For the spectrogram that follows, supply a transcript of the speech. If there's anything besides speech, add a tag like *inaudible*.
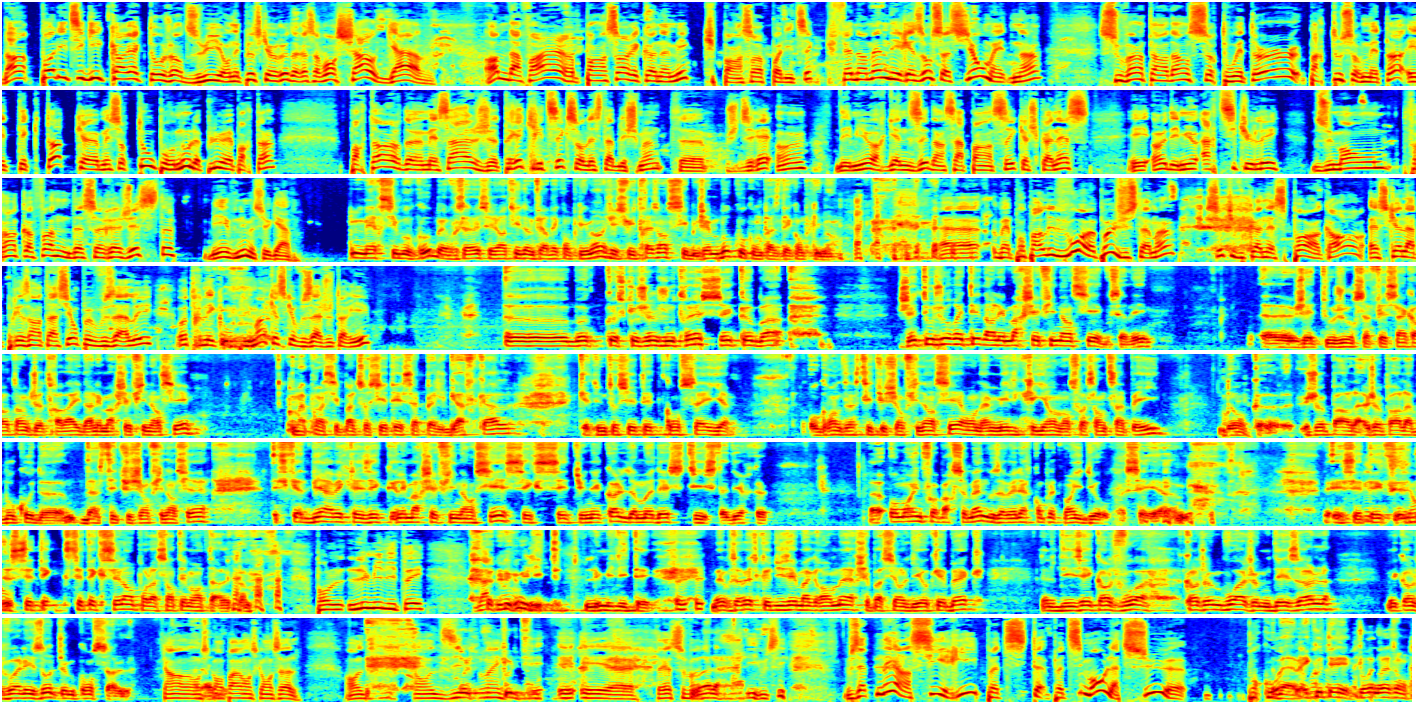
Dans Politigui Correct aujourd'hui, on est plus qu'heureux de recevoir Charles Gave. Homme d'affaires, penseur économique, penseur politique, phénomène des réseaux sociaux maintenant, souvent tendance sur Twitter, partout sur Meta et TikTok, euh, mais surtout pour nous le plus important, porteur d'un message très critique sur l'establishment, euh, je dirais un des mieux organisés dans sa pensée que je connaisse et un des mieux articulés du monde francophone de ce registre. Bienvenue, Monsieur Gave. Merci beaucoup. Ben, vous savez, c'est gentil de me faire des compliments. J'y suis très sensible. J'aime beaucoup qu'on me passe des compliments. *laughs* euh, ben, pour parler de vous un peu, justement, ceux qui vous connaissent pas encore, est-ce que la présentation peut vous aller, outre les compliments, qu'est-ce que vous ajouteriez? Euh, ben, que ce que j'ajouterais, c'est que ben, j'ai toujours été dans les marchés financiers, vous savez. Euh, j'ai toujours, ça fait 50 ans que je travaille dans les marchés financiers. Ma principale société s'appelle GAFCAL, qui est une société de conseil aux grandes institutions financières. On a 1000 clients dans 65 pays. Donc, euh, je parle, je parle à beaucoup d'institutions financières. Et ce qui est bien avec les, les marchés financiers, c'est que c'est une école de modestie, c'est-à-dire que euh, au moins une fois par semaine, vous avez l'air complètement idiot. C'est euh, *laughs* et c'est excellent pour la santé mentale. Comme. *laughs* pour l'humilité. l'humilité. L'humilité. Mais vous savez ce que disait ma grand-mère, je sais pas si on le dit au Québec, elle disait quand je vois, quand je me vois, je me désole, mais quand je vois les autres, je me console. Quand on se compare, on se console. On le dit, *laughs* on le dit plein. Et, et, euh, très souvent voilà. aussi. Vous êtes né en Syrie, petit, petit mot là-dessus. Euh, pourquoi? Ben, écoutez, pour une raison.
